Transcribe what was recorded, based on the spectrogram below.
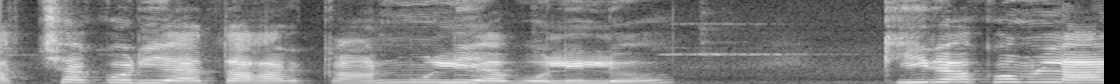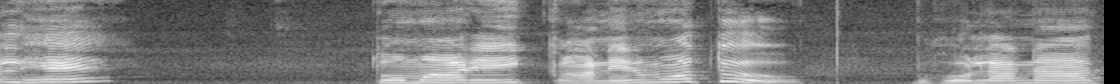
আচ্ছা করিয়া তাহার কান মুলিয়া বলিল, কী রকম লাল হে? তোমার এই কানের মতো? ভোলানাথ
